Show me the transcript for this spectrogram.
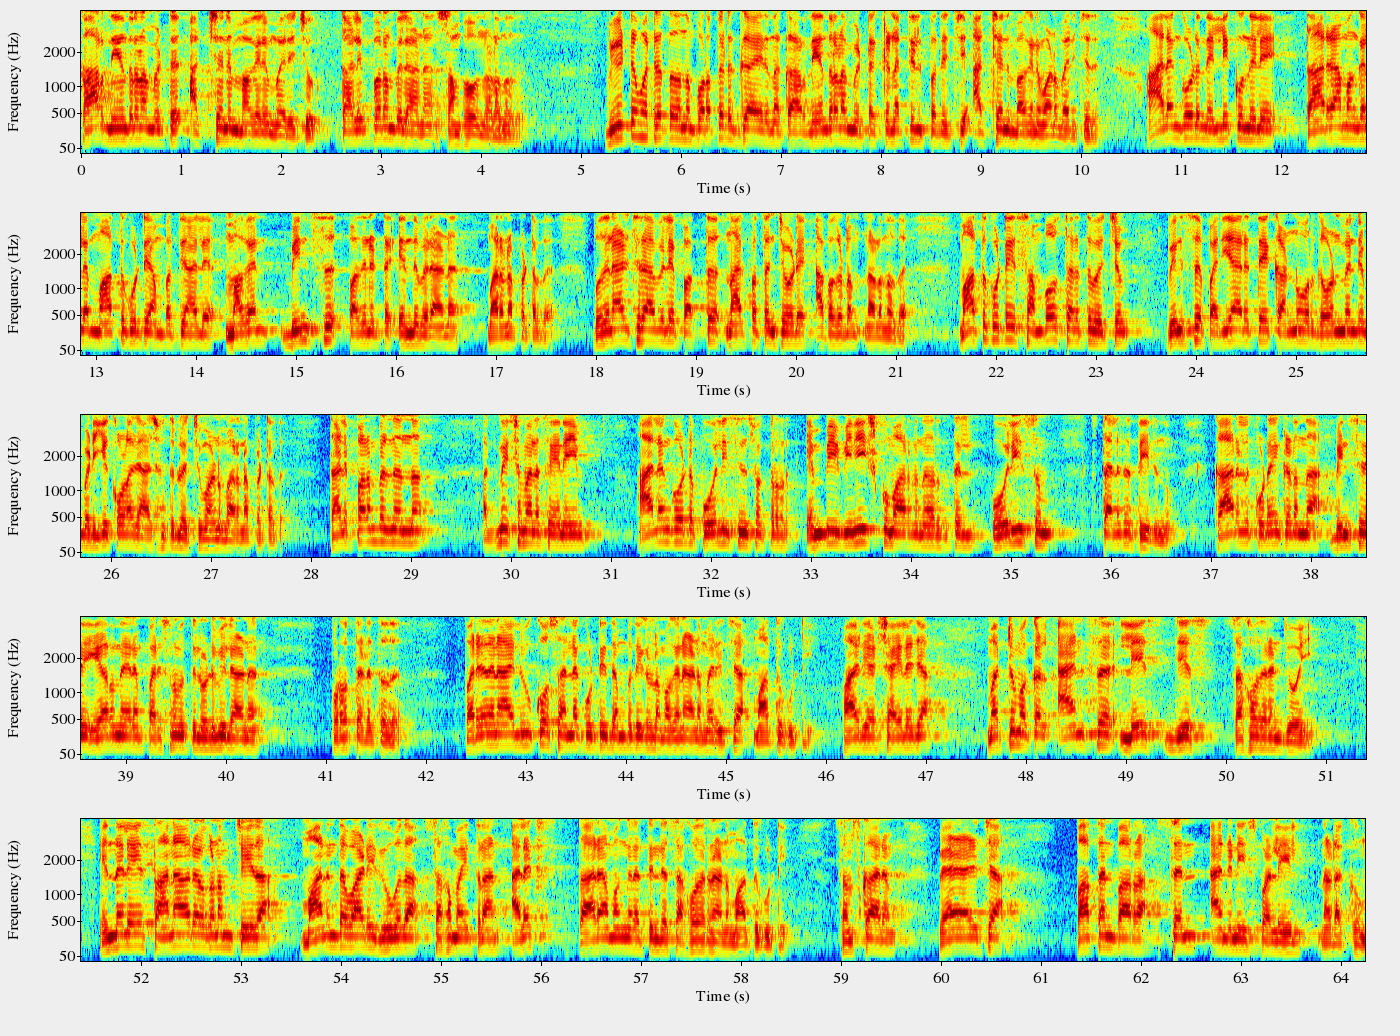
Car നിയന്ത്രണം വിട്ട് അച്ഛനും മകനും മരിച്ചു. തളിപ്പറമ്പിലാണ് സംഭവം നടന്നത്. വീട്ടുമുറ്റത്ത് നിന്നും പുറത്തെടുക്കുകയായിരുന്ന കാർ നിയന്ത്രണം വിട്ട് കിണറ്റിൽ പതിച്ച് അച്ഛനും മകനുമാണ് മരിച്ചത്. ആലങ്കോട് നെല്ലിക്കുന്നിലെ താരാമംഗലം മാത്തുക്കുട്ടി അമ്പത്തിനാല് മകൻ ബിൻസ് പതിനെട്ട് എന്നിവരാണ് മരണപ്പെട്ടത്. ബുധനാഴ്ച രാവിലെ പത്ത് നാൽപ്പത്തഞ്ചോടെ അപകടം നടന്നത്. മാത്തുക്കുട്ടി സംഭവ സ്ഥലത്ത് വെച്ചും ബിൻസ് പരിയാരത്തെ കണ്ണൂർ ഗവൺമെന്റ് മെഡിക്കൽ കോളേജ് ആശുപത്രിയിൽ വെച്ചുമാണ് മരണപ്പെട്ടത്. തളിപ്പറമ്പിൽ നിന്ന് അഗ്നിശമന സേനയും Alangode police inspector M B Vineesh കുമാറിന്റെ നേതൃത്വത്തിൽ പോലീസും സ്ഥലത്തെത്തിയിരുന്നു. കാറിൽ കുടങ്ങിക്കിടന്ന ബിൻസിനെ ഏറെ നേരം പരിശ്രമത്തിലൊടുവിലാണ് പുറത്തെടുത്തത്. പരേതനായ ലൂക്കോസ് അന്നക്കുട്ടി ദമ്പതികളുടെ മകനാണ് മരിച്ച മാത്തുക്കുട്ടി. ഭാര്യ ശൈലജ മറ്റു മക്കൾ ആൻസ് ലേസ് ജെസ് സഹോദരൻ ജോയി. ഇന്നലെ സ്ഥാനാരോഹണം ചെയ്ത മാനന്തവാടി രൂപത സഹമൈത്രാൻ അലക്സ് താരാമംഗലത്തിന്റെ സഹോദരനാണ് മാത്തുക്കുട്ടി. സംസ്കാരം വ്യാഴാഴ്ച പാത്തൻപാറ സെന്റ് ആന്റണീസ് പള്ളിയിൽ നടക്കും.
